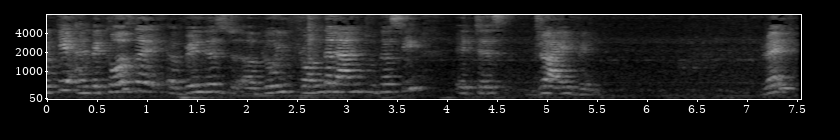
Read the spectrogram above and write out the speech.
Okay, and because the uh, wind is uh, blowing from the land to the sea, it is driving. Right?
